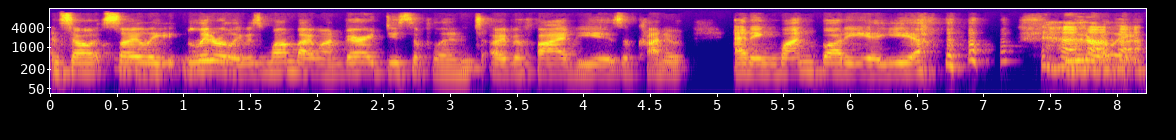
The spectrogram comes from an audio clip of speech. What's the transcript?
And so it slowly, mm-hmm. literally, was one by one, very disciplined over five years of kind of adding one body a year, literally.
